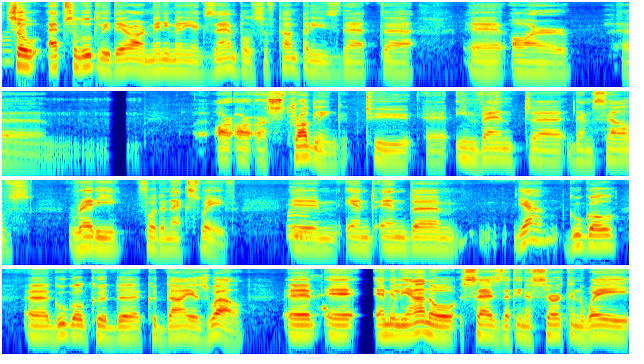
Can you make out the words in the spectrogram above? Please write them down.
Okay. So absolutely, there are many many examples of companies that are um, are, are, are struggling to uh, invent uh, themselves ready for the next wave. Mm-hmm. Um, and and um, yeah, Google uh, Google could uh, could die as well. Uh, uh, Emiliano says that in a certain way,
